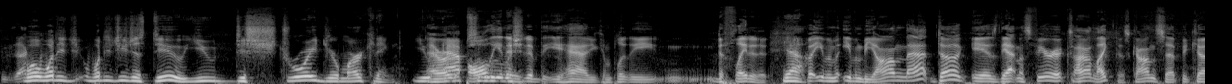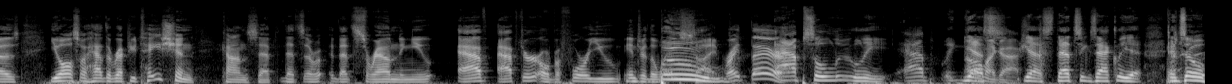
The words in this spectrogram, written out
Exactly. Well, what did you what did you just do? You destroyed your marketing. You Every- absolutely all the initiative that you had, you completely deflated it. Yeah. But even even beyond that, Doug is the atmospherics. I like this concept because you also have the reputation concept that's uh, that's surrounding you av- after or before you enter the Boom. website. Right there. Absolutely. Ab- yes. Oh my gosh. Yes, that's exactly it. And so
